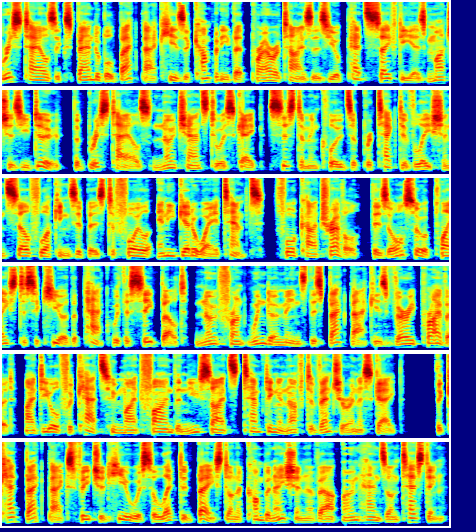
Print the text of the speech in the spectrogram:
BriskTails Expandable Backpack is a company that prioritizes your pet's safety as much as you do. The BriskTails No Chance to Escape system includes a protective leash and self-locking zippers to foil any getaway attempts. For car travel, there's also a place to secure the pack with a seatbelt. No front window means this backpack is very private, ideal for cats who might find the new sights tempting enough to venture and escape. The cat backpacks featured here were selected based on a combination of our own hands-on testing,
